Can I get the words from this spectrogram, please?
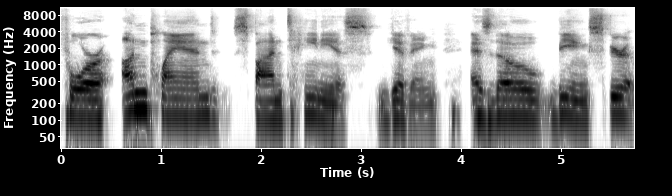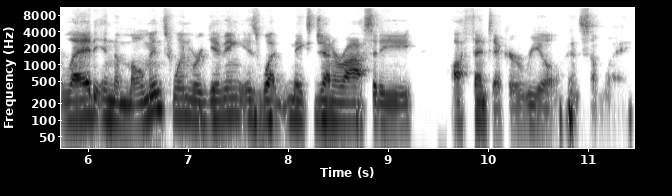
for unplanned, spontaneous giving, as though being spirit led in the moment when we're giving is what makes generosity authentic or real in some way.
